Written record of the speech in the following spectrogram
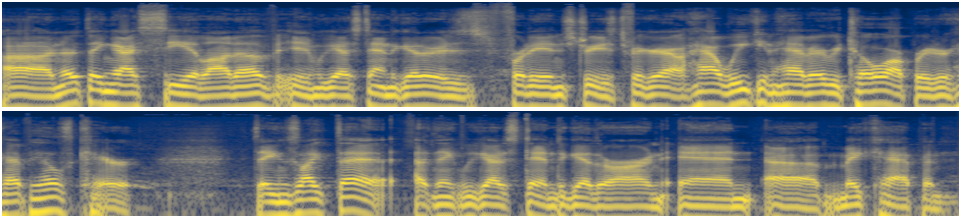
Uh, another thing I see a lot of, and we got to stand together, is for the industry is to figure out how we can have every tow operator have health care things like that, I think we got to stand together on and uh, make happen.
